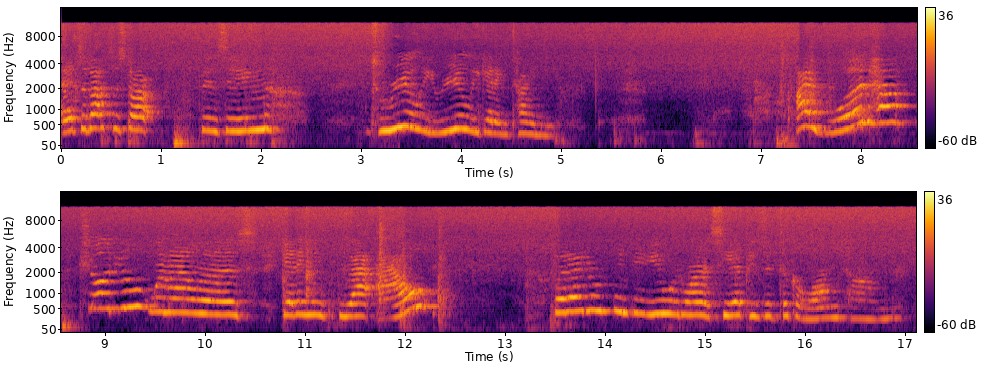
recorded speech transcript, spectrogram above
And it's about to start fizzing. It's really, really getting tiny. I would have showed you when I was getting that out, but I don't think that you would want to see it because it took a long time.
